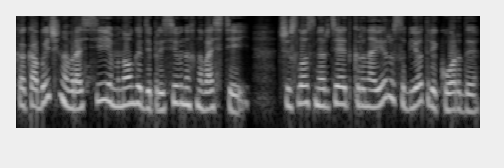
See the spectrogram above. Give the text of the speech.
Как обычно, в России много депрессивных новостей. Число смертей от коронавируса бьет рекорды.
